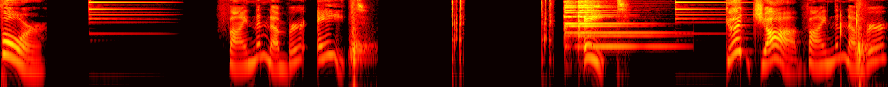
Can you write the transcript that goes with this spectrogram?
4. Find the number 8. 8. Good job. Find the number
